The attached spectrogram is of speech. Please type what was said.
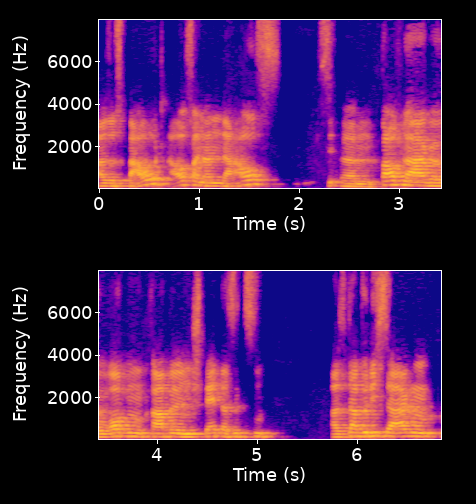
Also es baut aufeinander auf. Ähm, Bauchlage, Robben, Krabbeln, später sitzen. Also da würde ich sagen,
